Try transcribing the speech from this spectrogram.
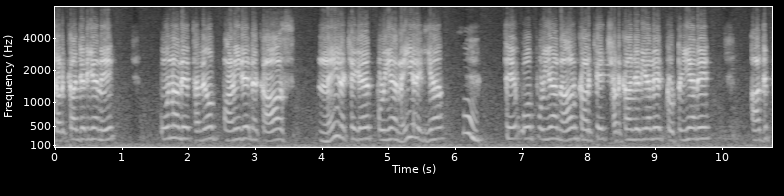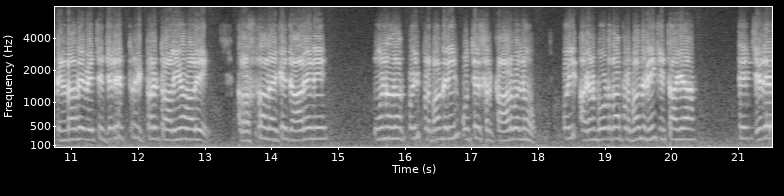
ਸੜਕਾਂ ਜਿਹੜੀਆਂ ਨੇ ਉਹਨਾਂ ਦੇ ਥੱਲੇੋਂ ਪਾਣੀ ਦੇ ਨਿਕਾਸ ਨਹੀਂ ਰੱਖੇ ਗਏ ਪੁਲੀਆਂ ਨਹੀਂ ਹੈਗੀਆਂ। ਤੇ ਉਹ ਪੁਲੀਆਂ ਨਾਲ ਕਰਕੇ ਸੜਕਾਂ ਜਿਹੜੀਆਂ ਨੇ ਟੁੱਟ ਗਈਆਂ ਨੇ। ਅੱਜ ਪਿੰਡਾਂ ਦੇ ਵਿੱਚ ਜਿਹੜੇ ਟਰੈਕਟਰ ਟਰਾਲੀਆਂ ਵਾਲੇ ਰਸਤਾ ਲੈ ਕੇ ਜਾ ਰਹੇ ਨੇ ਉਹਨਾਂ ਦਾ ਕੋਈ ਪ੍ਰਬੰਧ ਨਹੀਂ। ਉੱਥੇ ਸਰਕਾਰ ਵੱਲੋਂ ਕੋਈ ਅਗਨ ਬੋਰਡ ਦਾ ਪ੍ਰਬੰਧ ਨਹੀਂ ਕੀਤਾ ਗਿਆ। ਤੇ ਜਿਹੜੇ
